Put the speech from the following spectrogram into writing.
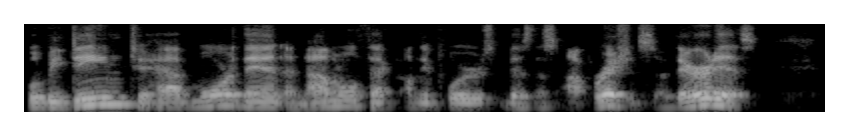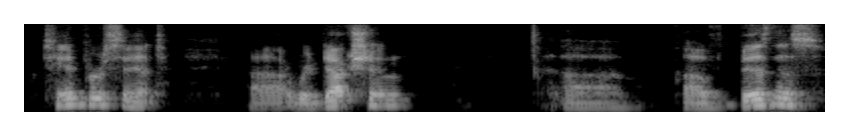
will be deemed to have more than a nominal effect on the employer's business operations. So there it is 10% uh, reduction uh, of business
